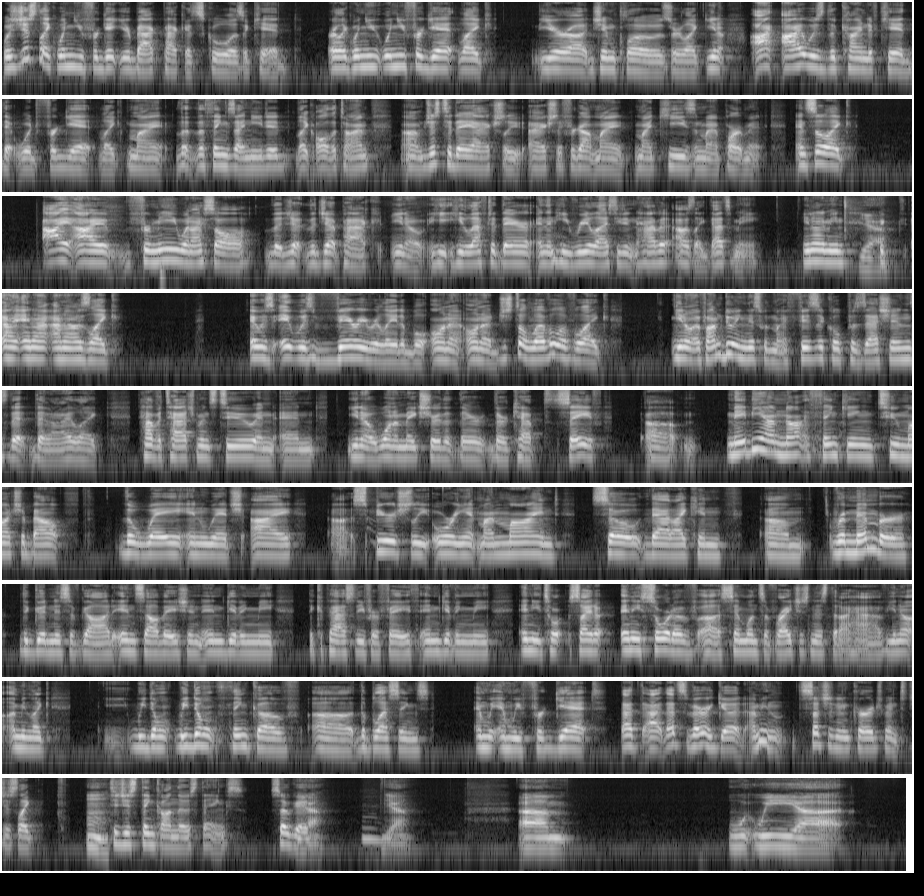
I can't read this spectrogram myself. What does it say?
was just like when you forget your backpack at school as a kid, or like when you when you forget like your uh, gym clothes, or like you know, I I was the kind of kid that would forget like my the, the things I needed like all the time. Um, just today I actually I actually forgot my my keys in my apartment, and so like. I, I, for me, when I saw the jet, the jetpack, you know, he, he left it there, and then he realized he didn't have it. I was like, "That's me," you know what I mean? Yeah. And I and I was like, it was it was very relatable on a on a just a level of like, you know, if I'm doing this with my physical possessions that that I like have attachments to and and you know want to make sure that they're they're kept safe. Uh, maybe I'm not thinking too much about the way in which I uh, spiritually orient my mind so that I can um, remember the goodness of God in salvation, in giving me the capacity for faith, in giving me any to- site, any sort of uh, semblance of righteousness that I have. You know, I mean, like we don't we don't think of uh, the blessings, and we and we forget that, that that's very good. I mean, such an encouragement to just like to just think on those things. So good. Yeah, yeah. Um, we uh,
